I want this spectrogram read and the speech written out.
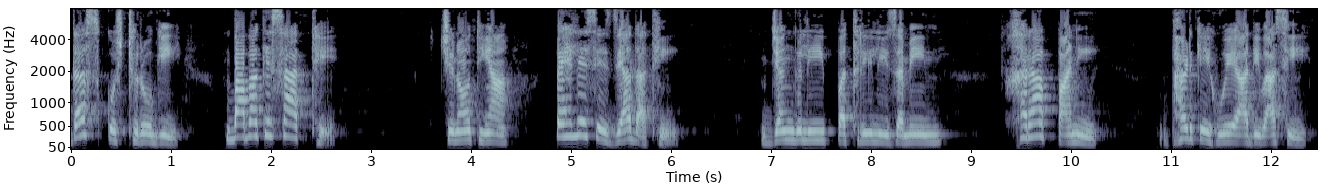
दस कुष्ठ रोगी बाबा के साथ थे। चुनौतियाँ पहले से ज़्यादा थीं। जंगली पथरीली ज़मीन, खराब पानी, भड़के हुए आदिवासी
